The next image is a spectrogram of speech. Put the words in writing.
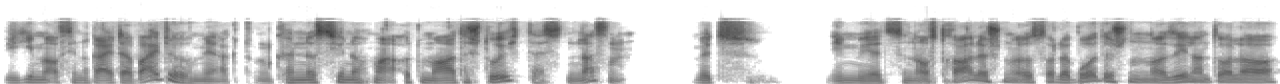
wir gehen mal auf den Reiter weitere Märkte und können das hier nochmal automatisch durchtesten lassen. Mit, nehmen wir jetzt den australischen US-Dollar, britischen, Neuseeland-Dollar,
